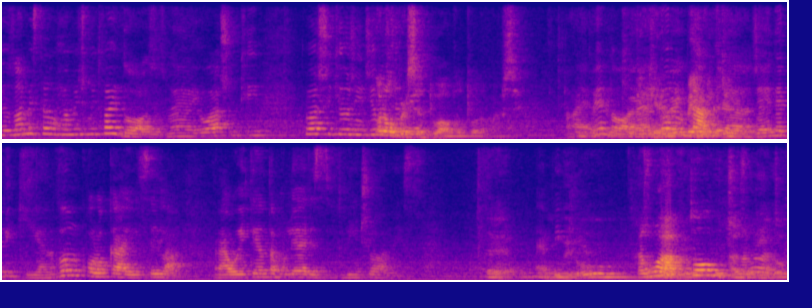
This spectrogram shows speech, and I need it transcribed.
e os homens estão realmente muito vaidosos, né? Eu acho que, eu acho que hoje em dia Qual é o você tem- percentual, doutora Márcia? Ah, é menor, Pequeno, ainda não bem está grande, ainda é pequeno. Vamos colocar aí, sei lá, para 80 mulheres, 20 homens. É, É um número razoável. Aumentou ultimamente. Razoável.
